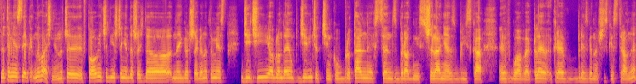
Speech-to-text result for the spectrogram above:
Natomiast, jak, no właśnie, znaczy w połowie, czyli jeszcze nie doszłeś do najgorszego, natomiast dzieci oglądają dziewięć odcinków brutalnych scen zbrodni, strzelania z bliska e, w głowę, krew bryzga na wszystkie strony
